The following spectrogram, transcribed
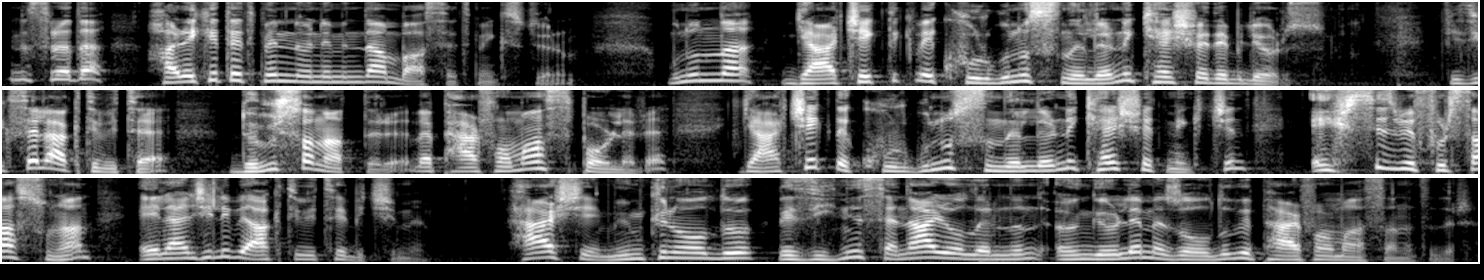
Şimdi sırada hareket etmenin öneminden bahsetmek istiyorum. Bununla gerçeklik ve kurgunun sınırlarını keşfedebiliyoruz. Fiziksel aktivite, dövüş sanatları ve performans sporları gerçekle kurgunun sınırlarını keşfetmek için eşsiz bir fırsat sunan eğlenceli bir aktivite biçimi. Her şey mümkün olduğu ve zihnin senaryolarının öngörülemez olduğu bir performans sanatıdır.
